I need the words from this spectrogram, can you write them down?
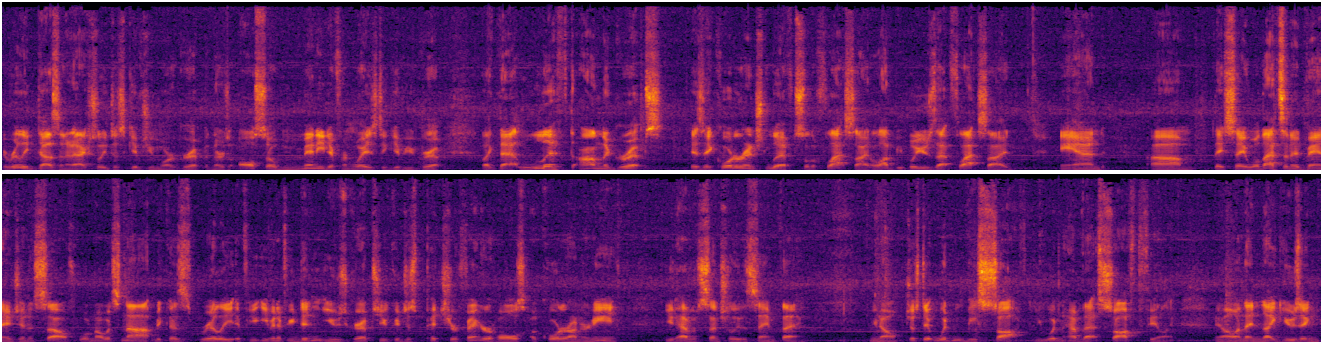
It really doesn't. It actually just gives you more grip. And there's also many different ways to give you grip. Like that lift on the grips is a quarter inch lift, so the flat side. A lot of people use that flat side, and um, they say, well, that's an advantage in itself. Well, no, it's not because really, if you even if you didn't use grips, you could just pitch your finger holes a quarter underneath. You'd have essentially the same thing. You know, just it wouldn't be soft. You wouldn't have that soft feeling. You know, and then like using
